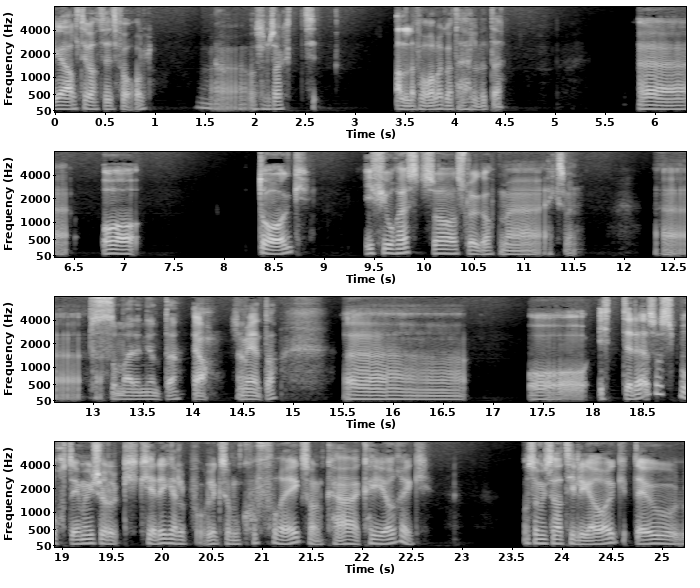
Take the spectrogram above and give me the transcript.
jeg har alltid vært i et forhold. Eh, og som sagt, alle forhold har gått til helvete. Og dog, i fjor høst, så slo jeg opp med eksen min. Uh, Som er en jente. ja, som er jente. Uh, og etter det så spurte jeg meg sjøl liksom, Hvorfor er jeg sånn? Hva, hva gjør jeg? Og som jeg sa tidligere òg, det er jo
